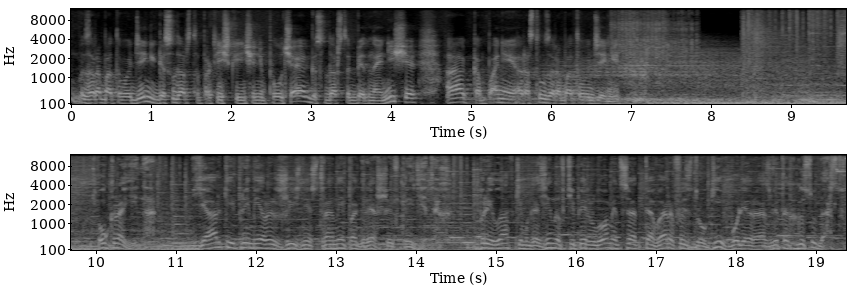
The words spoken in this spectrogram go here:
зарабатывают деньги, государство практически ничего не получает, государство бедное, нищее, а компании растут, зарабатывают деньги. Украина. Яркие примеры жизни страны, погрязшей в кредитах. Прилавки магазинов теперь ломятся от товаров из других, более развитых государств.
